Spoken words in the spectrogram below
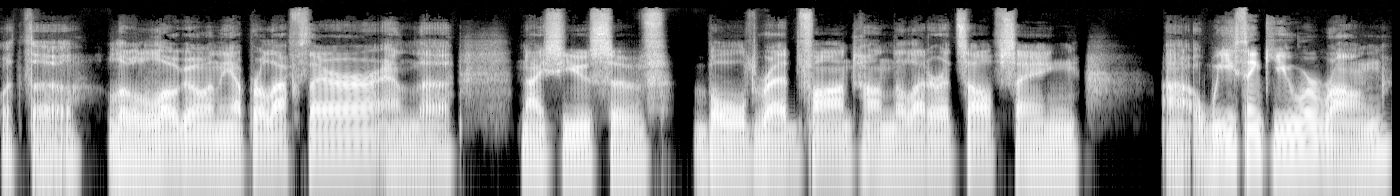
with the little logo in the upper left there and the nice use of bold red font on the letter itself saying, uh, We think you were wrong.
